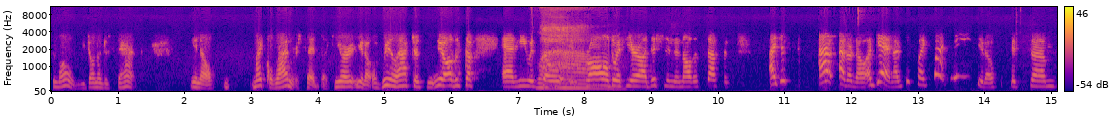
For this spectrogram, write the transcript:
Simone, you don't understand. You know, Michael Rymer said, like, you're, you know, a real actress, and, you know, all this stuff. And he was wow. so enthralled with your audition and all this stuff. And I just, I, I don't know. Again, I'm just like, what, me? You know, it's, um,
